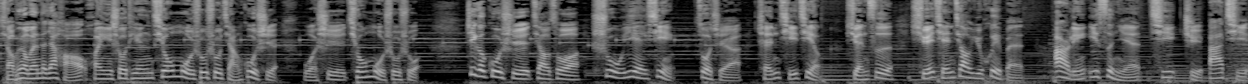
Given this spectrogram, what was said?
小朋友们，大家好，欢迎收听秋木叔叔讲故事。我是秋木叔叔。这个故事叫做《树叶信》，作者陈其静，选自《学前教育绘本》，二零一四年七至八期。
